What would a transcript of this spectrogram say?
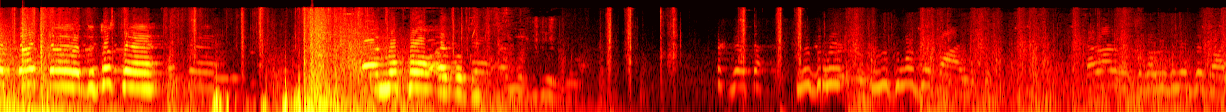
Aspetta, aspetta, tutto te. Eh, non può, eh, vabbè. Aspetta, l'ultimo, l'ultimo due fai. Ragazzi, fa l'ultimo due fai.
